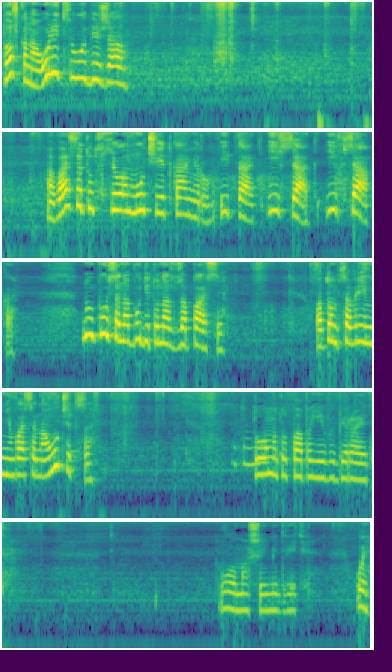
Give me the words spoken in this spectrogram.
Тошка на улицу убежал. А Вася тут все мучает камеру. И так, и сяк, и всяко. Ну, пусть она будет у нас в запасе. Потом со временем Вася научится. Тома тут папа ей выбирает. О, Маша и медведь. Ой,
